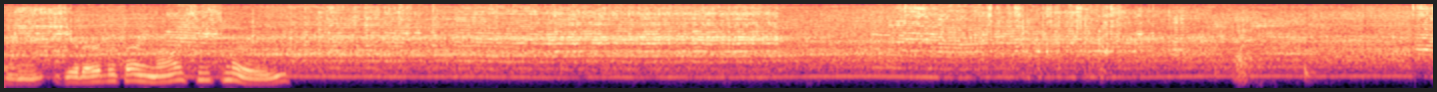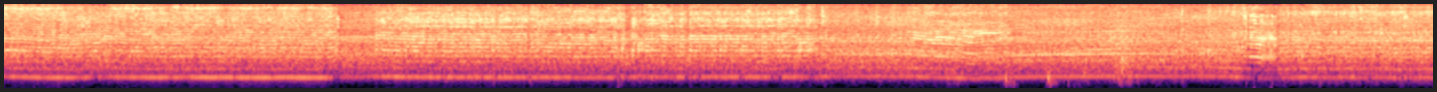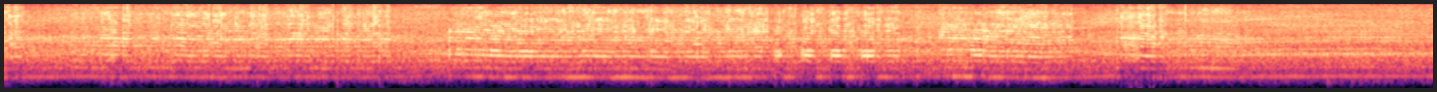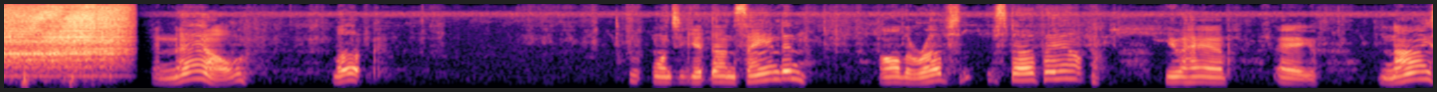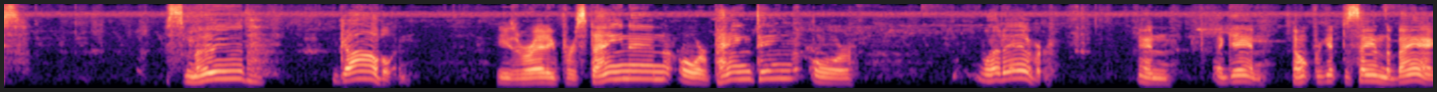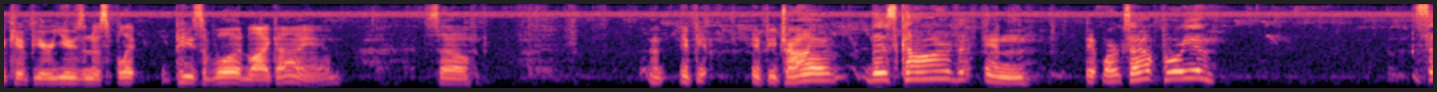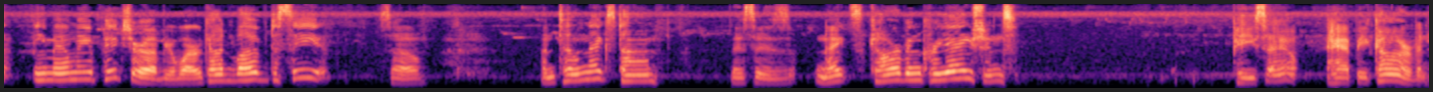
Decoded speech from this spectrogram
And get everything nice and smooth. And now, look, once you get done sanding all the rough stuff out, you have a nice, smooth goblin. He's ready for staining or painting or whatever. And again, don't forget to sand the back if you're using a split piece of wood like I am. So uh, if you if you try this carve and it works out for you, email me a picture of your work. I'd love to see it. So, until next time, this is Nate's Carving Creations. Peace out. Happy carving.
